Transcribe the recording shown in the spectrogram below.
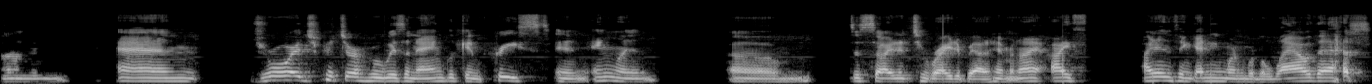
Um, and George Pitcher, who is an Anglican priest in England, um, decided to write about him. And I, I, I didn't think anyone would allow that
